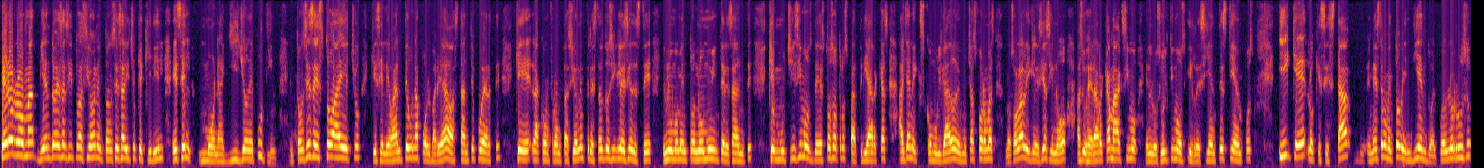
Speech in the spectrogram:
Pero Roma, viendo esa situación, entonces ha dicho que Kirill es el monaguillo de Putin. Entonces esto ha hecho que se levante una polvareda bastante fuerte, que la confrontación entre estas dos iglesias esté en un momento no muy interesante, que muchísimos de estos otros patriarcas hayan excomulgado de muchas formas, no solo a la iglesia, sino a su jerarca máximo en los últimos y recientes tiempos, y que lo que se está en este momento vendiendo al pueblo ruso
